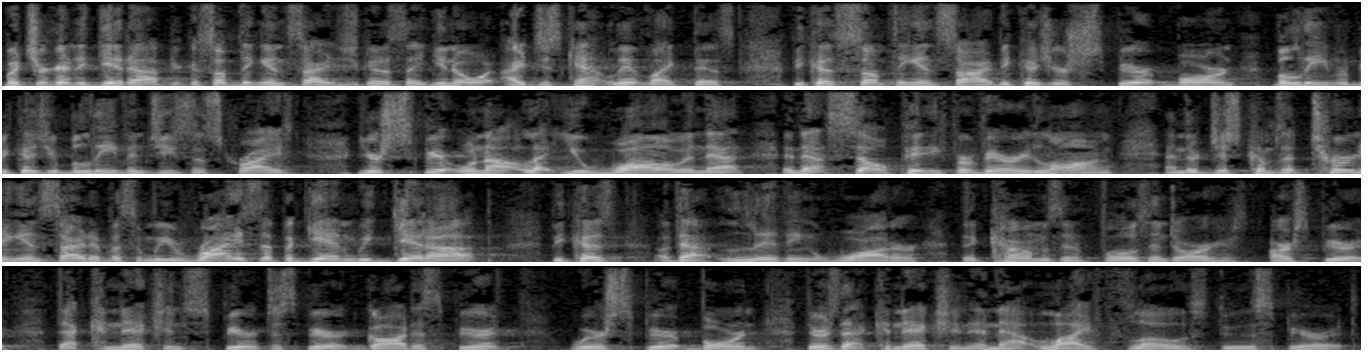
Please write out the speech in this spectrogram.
but you're going to get up. You're, something inside you is going to say, you know what? I just can't live like this because something inside, because you're spirit born believer, because you believe in Jesus Christ, your spirit will not let you wallow in that, in that self pity for very long. And there just comes a turning inside of us, and we rise up again. We get up because of that living water that comes and flows into our, our spirit. That connection, spirit to spirit. God is spirit. We're spirit born. There's that connection, and that life flows through the spirit.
